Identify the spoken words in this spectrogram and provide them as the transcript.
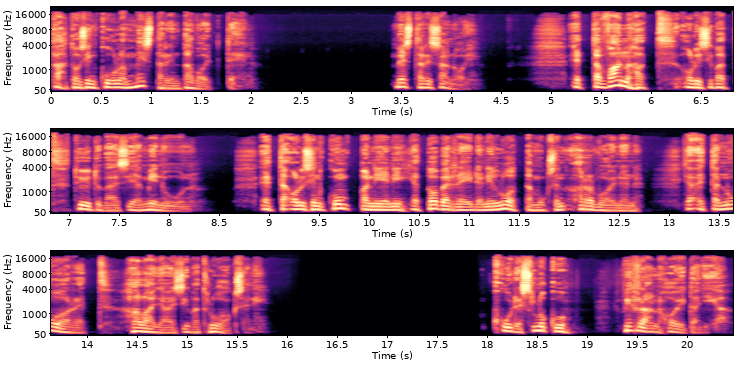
tahtoisin kuulla mestarin tavoitteen. Mestari sanoi, että vanhat olisivat tyytyväisiä minuun, että olisin kumppanieni ja tovereideni luottamuksen arvoinen ja että nuoret halajaisivat luokseni. Kuudes luku, viranhoitajia.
